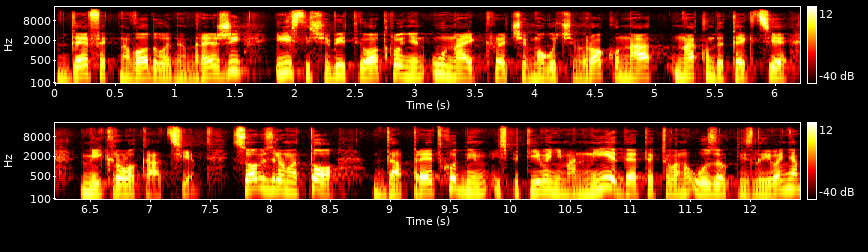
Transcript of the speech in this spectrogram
defekt na vodovodnoj mreži, isti će biti otklonjen u najkrećem mogućem roku nakon detekcije mikrolokacije. S obzirom na to da prethodnim ispitivanjima nije detektovano uzrok izlivanja,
